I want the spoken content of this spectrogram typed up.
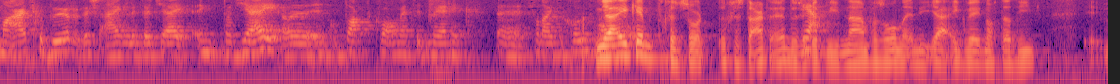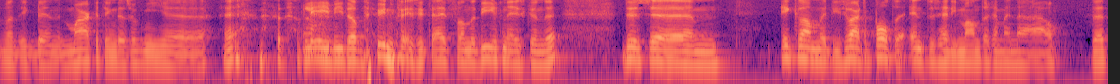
Maar het gebeurde dus eigenlijk dat jij in, dat jij eh, in contact kwam met dit merk eh, vanuit de grote Ja, ik heb het gestart, hè, dus Ja. ik heb die naam verzonnen. En die, ja, ik weet nog dat die, want ik ben marketing, dat is ook niet, eh, hè, dat leer je niet op de Universiteit van de Diergeneeskunde. Dus ehm, ik kwam met die zwarte potten en toen zei die man tegen mij, nou, dat,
